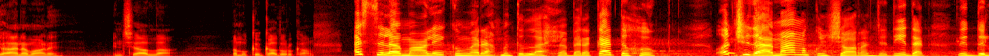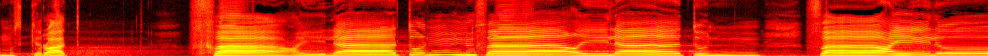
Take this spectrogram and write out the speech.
ഗാനമാണ് ഇൻഷാല്ല നമുക്ക് കാതോർക്കാം السلام عليكم ورحمة الله وبركاته أنشد أمامكم شعرا جديدا ضد المسكرات فاعلات فاعلات فاعلون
